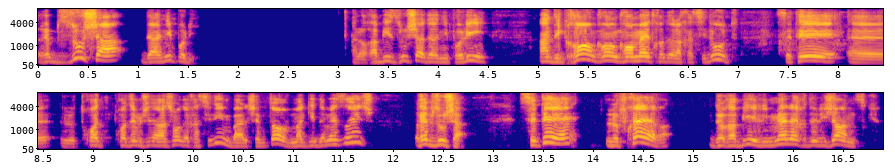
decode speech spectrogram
Rebzusha de Anipoli. Alors, Rabbi Zusha de Anipoli, un des grands, grands, grands maîtres de la chassidoute, c'était euh, le troisième génération des chassidim, Baal Shem Tov, Magid de Mesrich, Reb Zusha. C'était le frère de Rabbi Elimelech de Lijansk.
